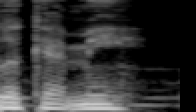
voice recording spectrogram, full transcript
Look at me.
